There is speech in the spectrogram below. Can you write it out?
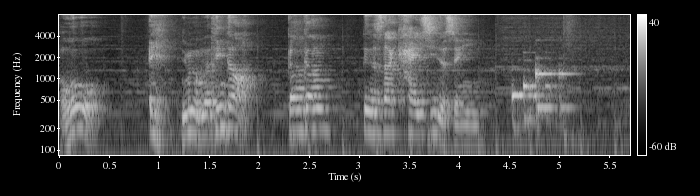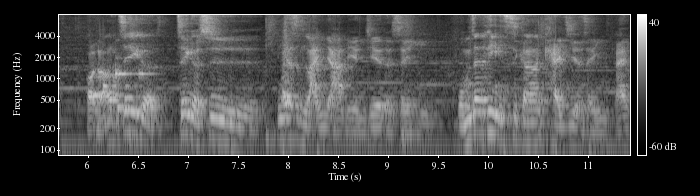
哦，哎，你们有没有听到？刚刚那个是它开机的声音，哦，然后这个这个是应该是蓝牙连接的声音。我们再听一次刚刚开机的声音，来，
